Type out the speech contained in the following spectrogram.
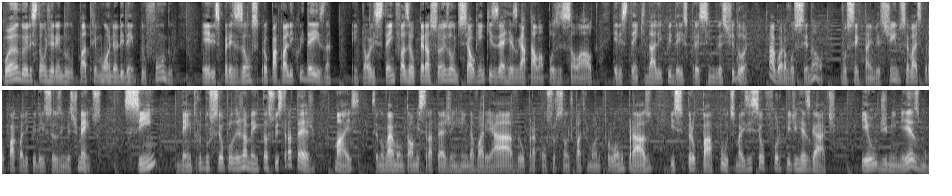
quando eles estão gerindo patrimônio ali dentro do fundo, eles precisam se preocupar com a liquidez, né? Então eles têm que fazer operações onde se alguém quiser resgatar uma posição alta, eles têm que dar liquidez para esse investidor. Agora você não. Você que está investindo, você vai se preocupar com a liquidez dos seus investimentos? Sim, dentro do seu planejamento, da sua estratégia. Mas você não vai montar uma estratégia em renda variável para construção de patrimônio por longo prazo e se preocupar, putz, mas e se eu for pedir resgate? Eu de mim mesmo?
